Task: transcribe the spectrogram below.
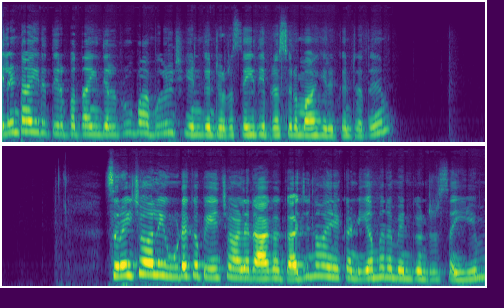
இரண்டாயிரத்தி இருபத்தைந்தில் ரூபா வீழ்ச்சி என்கின்ற ஒரு செய்தி பிரசுரமாக இருக்கின்றது. சிறைச்சாலை ஊடக பேச்சாளராக கஜநாயக்க நியமனம் என்கின்ற செய்யும்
